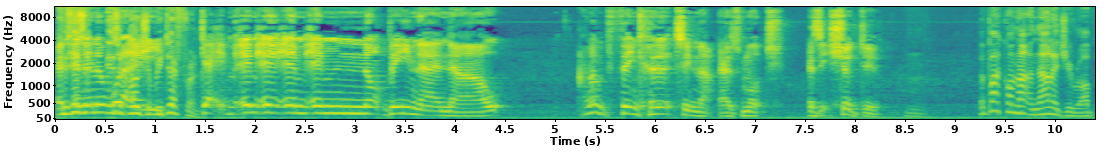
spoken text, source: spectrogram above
because his, in a his way, approach will be different. Get him, him, him, him, not being there now, I don't think hurts him that as much as it should do. Hmm. But back on that analogy, Rob,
